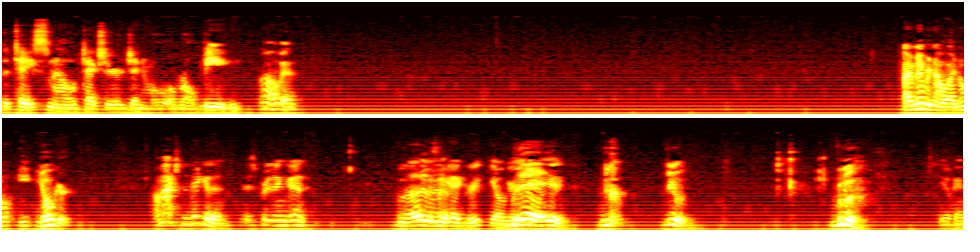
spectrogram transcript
the taste, smell, texture, general overall being. Oh, okay. I remember now I don't eat yogurt. I'm actually digging it. It's pretty dang good. It's like a Greek yogurt. You okay?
